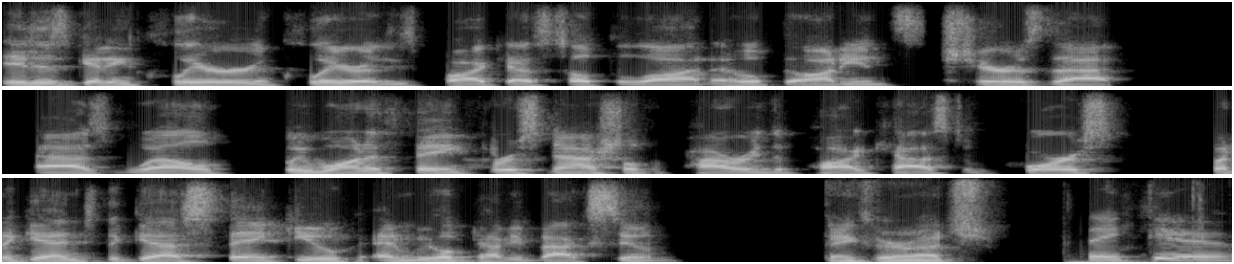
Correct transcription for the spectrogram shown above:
It is getting clearer and clearer. These podcasts helped a lot, and I hope the audience shares that as well. We want to thank First National for powering the podcast, of course. But again, to the guests, thank you. And we hope to have you back soon. Thanks very much. Thank you.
